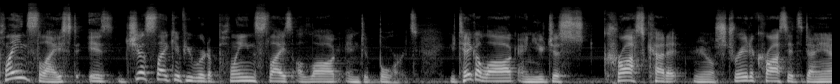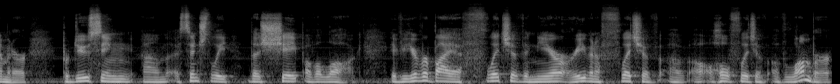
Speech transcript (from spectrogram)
Plane sliced is just like if you were to plane slice a log into boards. You take a log and you just cross cut it, you know, straight across its diameter, producing um, essentially the shape of a log. If you ever buy a flitch of veneer or even a flitch of, of a whole flitch of, of, lumber,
